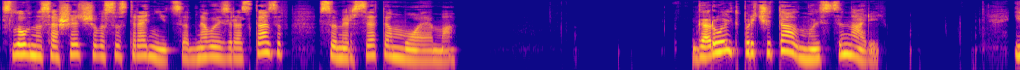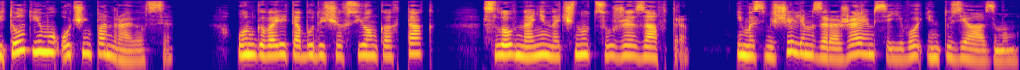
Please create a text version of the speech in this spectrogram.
словно сошедшего со страницы одного из рассказов Сомерсета Моэма. Гарольд прочитал мой сценарий, и тот ему очень понравился. Он говорит о будущих съемках так, словно они начнутся уже завтра, и мы с Мишелем заражаемся его энтузиазмом.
